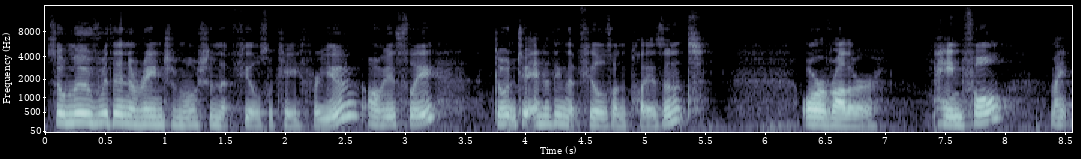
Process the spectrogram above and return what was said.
So move within a range of motion that feels okay for you, obviously. Don't do anything that feels unpleasant or rather painful. Might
